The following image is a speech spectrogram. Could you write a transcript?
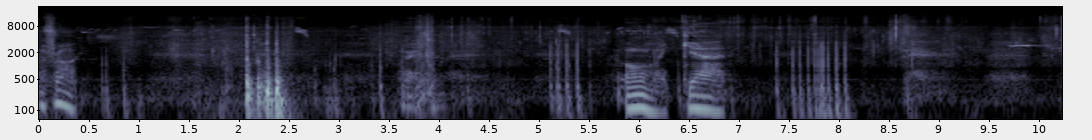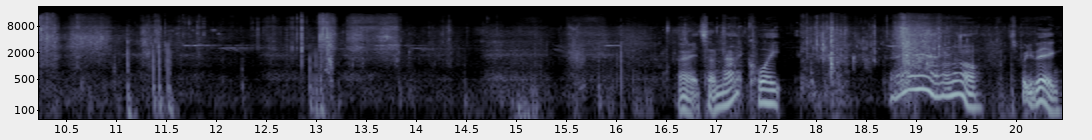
My frog? Where is it? Oh my god. All right, so not quite. Eh, I don't know. It's pretty big.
